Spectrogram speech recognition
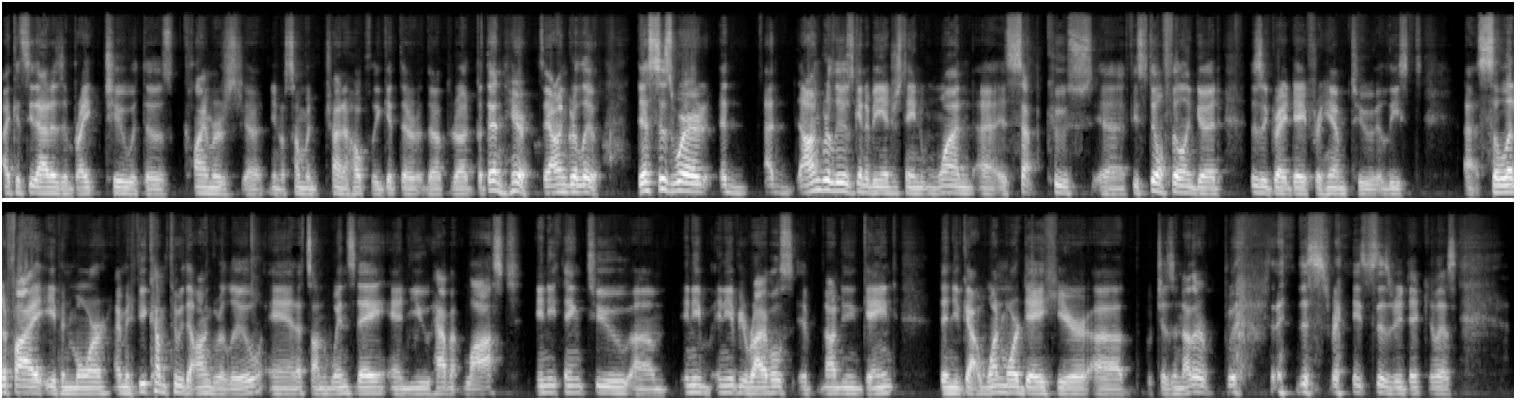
I could see that as a break too with those climbers, uh, you know, someone trying to hopefully get their, their up the road. But then here, the Angliru. This is where uh, uh, Angliru is going to be interesting. One uh, is Sepp Kuss. Uh, if he's still feeling good, this is a great day for him to at least – uh, solidify even more. I mean, if you come through the Angliru and that's on Wednesday and you haven't lost anything to um, any any of your rivals, if not even gained, then you've got one more day here, uh, which is another. this race is ridiculous.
